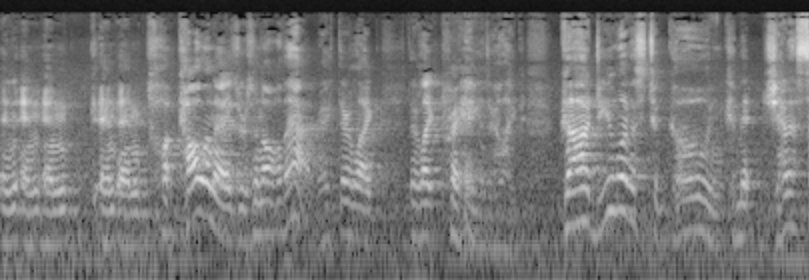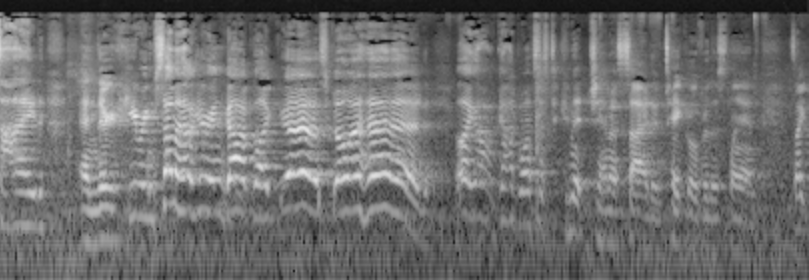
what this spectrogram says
and, and, and, and, and colonizers and all that, right? They're like, they're like praying, and they're like, God, do you want us to go and commit genocide? And they're hearing, somehow hearing God like, yes, go ahead. Like, oh, God wants us to commit genocide and take over this land. It's like,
